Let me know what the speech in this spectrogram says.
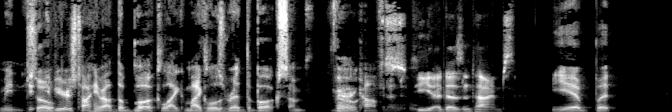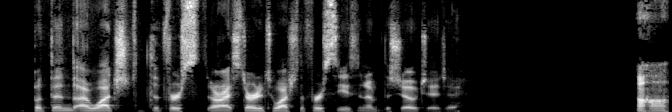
I mean, So- if you're just talking about the book, like Michael has read the books, I'm very Oh, confident. See a dozen times. yeah, but but then I watched the first, or I started to watch the first season of the show, JJ. Uh huh.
